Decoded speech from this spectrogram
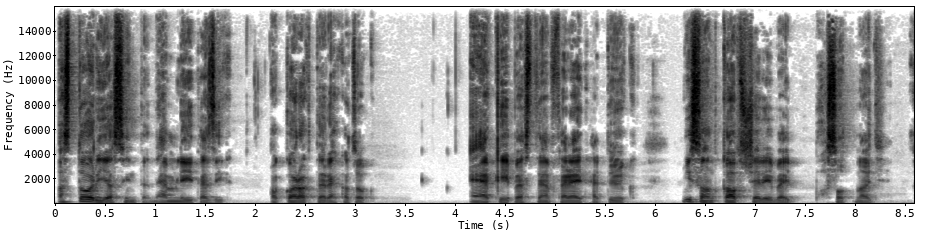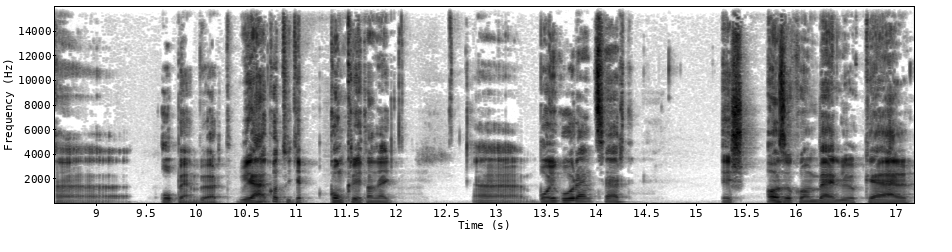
A sztoria szinte nem létezik, a karakterek azok elképesztően felejthetők, viszont kapsz cserébe egy baszott nagy uh, open world világot, ugye konkrétan egy uh, bolygórendszert, és azokon belül kell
